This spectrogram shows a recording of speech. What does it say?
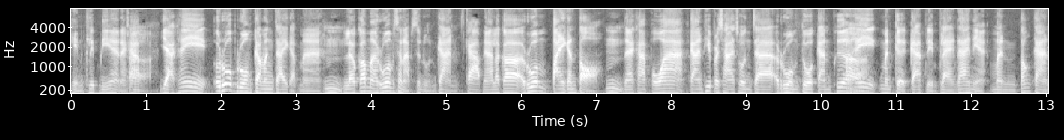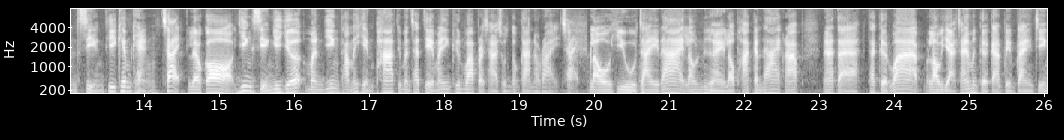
เห็นคลิปนี้นะครับ เอออยากให้รวบรวมกำลังใจกลับมา อืมแล้วก็มาร่วมสนับสนุนกันครับนะแล้วก็ร่วมไปกันต่ออมนะครับ เพราะว่าการที่ประชาชนจะรวมตัวกันเพื่ออ่าให้มันเกิดการเปลี่ยนแปลงได้เนี่ย มันต้องการเสียงที่เข้มแข็ง ใช่ แล้วก็ยิ่งเสียงเยอะๆ มันยิ่งทำให้เห็นภาพที่มันชัดเจนมากยิ่งขึ้นว่าประชาชนต้องการอะไร ใช่ เราฮิวใจได้เราเหนื่อยเราพักกันได้ครับนะแต่ถ้าเกิดว่าเราอยากจะให้มันเกิดการเปลี่ยนแปลงจริง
